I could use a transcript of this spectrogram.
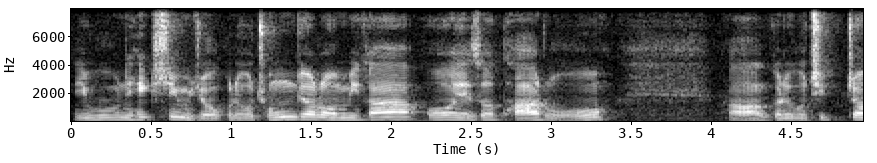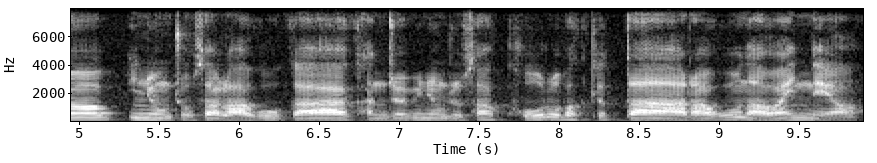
이 부분이 핵심이죠. 그리고 종결 어미가 어에서 다로 어, 그리고 직접 인용 조사 라고가 간접 인용 조사 고로 바뀌었다라고 나와 있네요.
